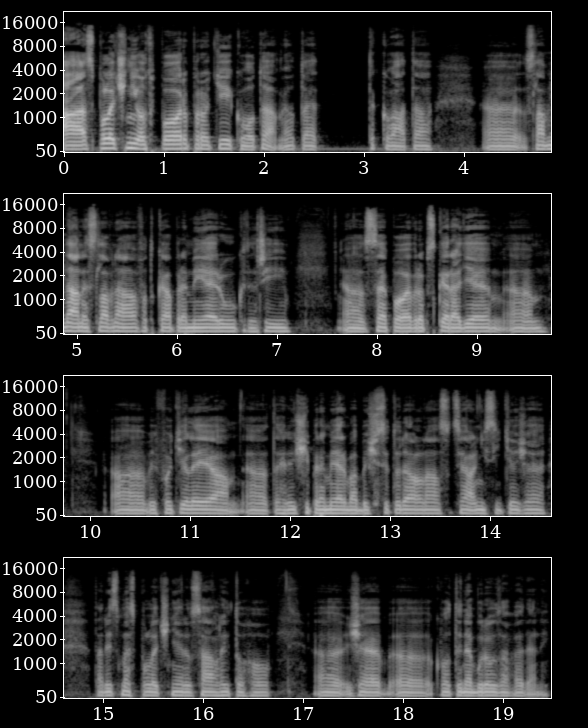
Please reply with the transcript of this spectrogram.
a společný odpor proti kvótám. To je taková ta slavná, neslavná fotka premiérů, kteří se po Evropské radě vyfotili a tehdejší premiér Babiš si to dal na sociální sítě, že tady jsme společně dosáhli toho, že kvoty nebudou zavedeny.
